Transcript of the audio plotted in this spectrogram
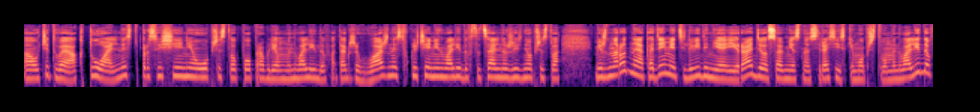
учитывая актуальность просвещения общества по проблемам инвалидов, а также важность включения инвалидов в социальную жизнь общества. Международная академия телевидения и радио совместно с Всероссийским обществом инвалидов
